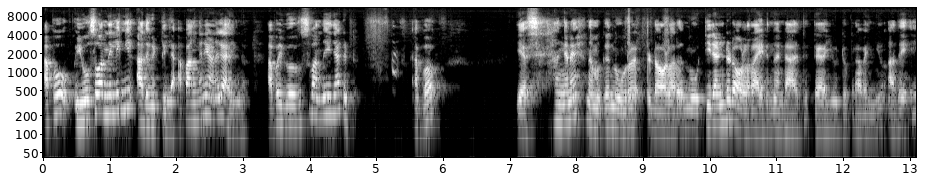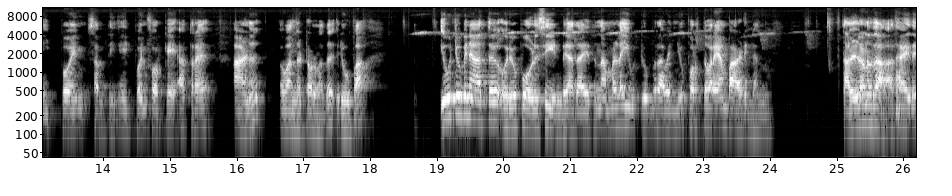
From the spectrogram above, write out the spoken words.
അപ്പോൾ യൂസ് വന്നില്ലെങ്കിൽ അത് കിട്ടില്ല. അപ്പോൾ അങ്ങനെയാണ് കാര്യങ്ങൾ. അപ്പോൾ യൂസ് വന്നു കഴിഞ്ഞാൽ കിട്ടും. അപ്പോൾ യെസ് അങ്ങനെ നമുക്ക് നൂറ് ഡോളർ നൂറ്റി രണ്ട് ഡോളർ ആയിരുന്നു എന്റെ ആദ്യത്തെ യൂട്യൂബ് റവന്യൂ അത് eight point something eight point four K അത്ര ആണ് വന്നിട്ടുള്ളത് രൂപ. യൂട്യൂബിനകത്ത് ഒരു പോളിസി ഉണ്ട്. അതായത് നമ്മളുടെ യൂട്യൂബ് റവന്യൂ പുറത്ത് പറയാൻ പാടില്ലെന്ന്. തള്ളണതാ. അതായത്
